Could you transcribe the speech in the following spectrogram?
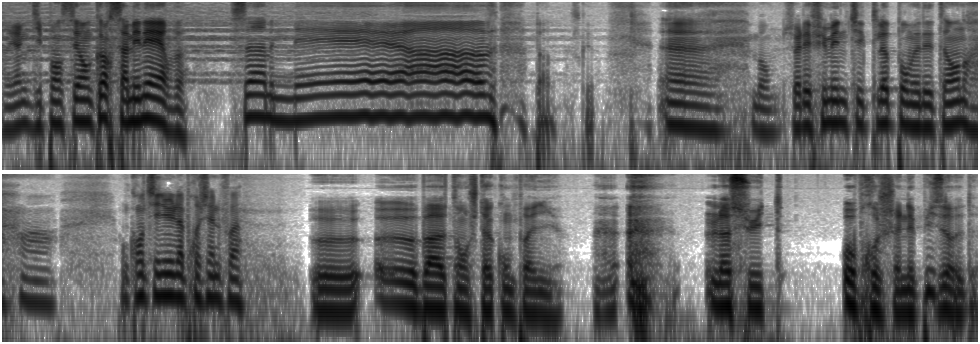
rien que d'y penser encore, ça m'énerve. Ça m'énerve. Que- Euh, bon, je vais aller fumer une petite clope pour me détendre. On continue la prochaine fois. Euh... euh bah attends, je t'accompagne. La suite, au prochain épisode.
